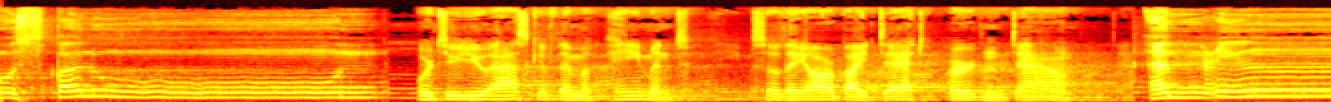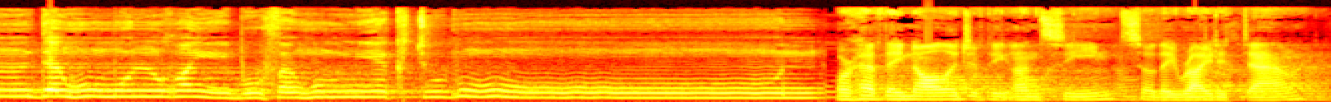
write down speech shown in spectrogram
مثقلون Or do you ask of them a payment, so they are by debt burdened down? أم عندهم الغيب فهم يكتبون Or have they knowledge of the unseen, so they write it down?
